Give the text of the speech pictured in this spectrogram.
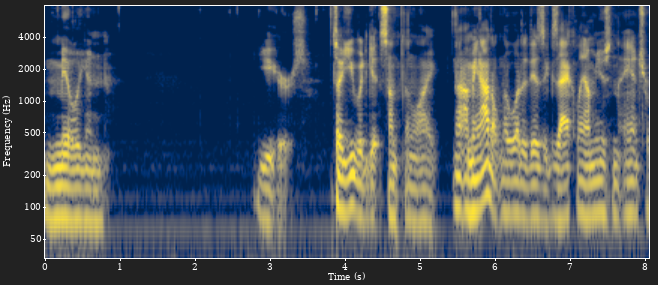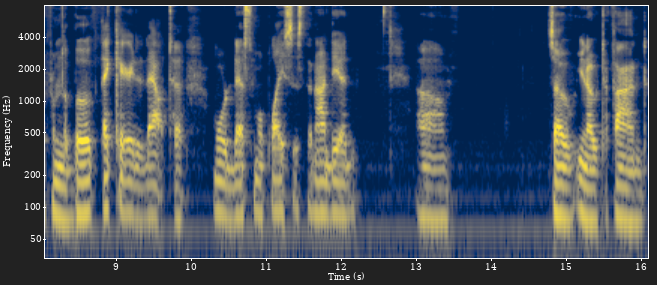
million years. So you would get something like, I mean, I don't know what it is exactly. I'm using the answer from the book. They carried it out to more decimal places than I did. Um, so, you know, to find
